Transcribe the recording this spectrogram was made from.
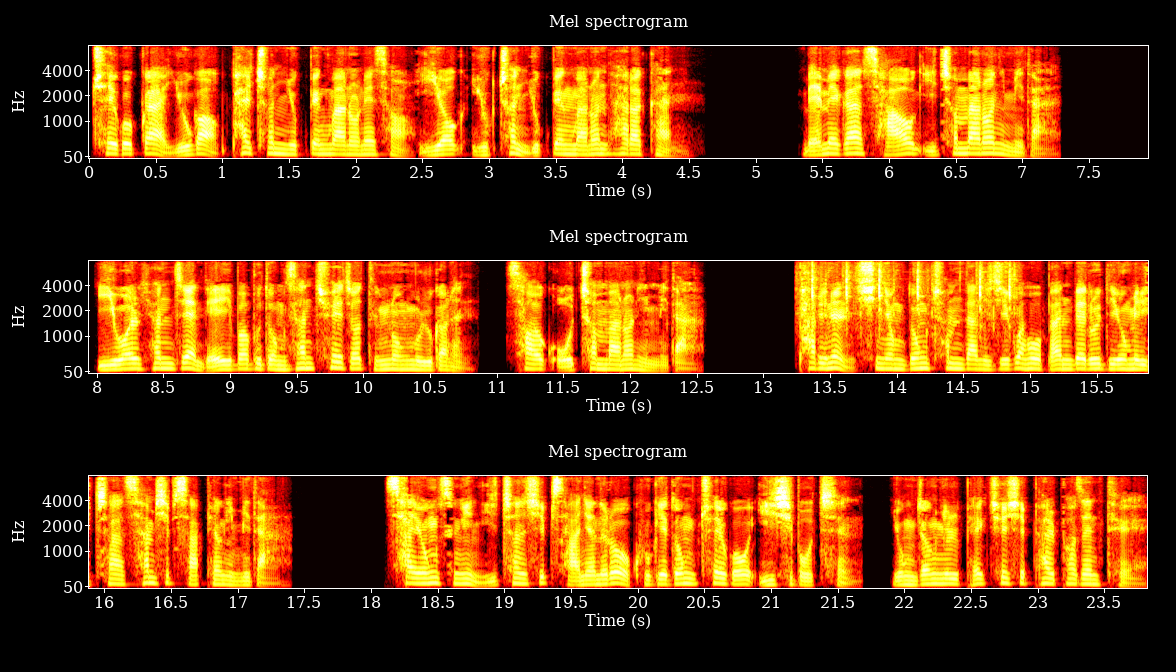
최고가 6억 8,600만원에서 2억 6,600만원 하락한 매매가 4억 2천만 원입니다. 2월 현재 네이버 부동산 최저 등록 물건은 4억 5천만 원입니다. 8위는 신영동 첨단이지과 반베르디움 1차 34평입니다. 사용 승인 2014년으로 구계동 최고 25층, 용적률 178%,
